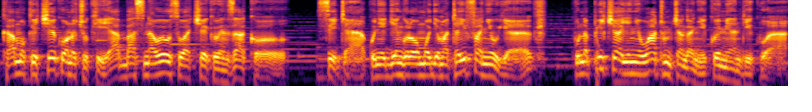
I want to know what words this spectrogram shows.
kama ukichekwa unachukia, basi na wewe usiwacheke wenzako. Sita, kwenye jengo la umoja wa mataifa New York, kuna picha yenye watu mchanganyiko imeandikwa.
